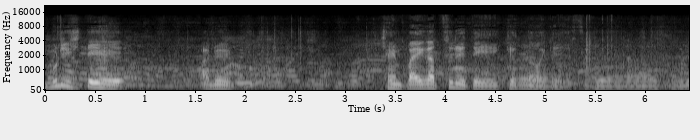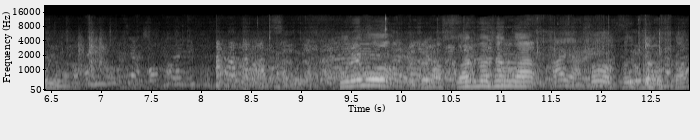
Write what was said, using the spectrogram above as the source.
い無理してあれ先輩が連れて行きよったわけですよ、へーいなこれも和島さんが作ったんですか？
